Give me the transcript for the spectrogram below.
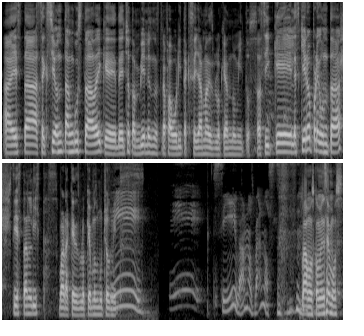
a esta sección tan gustada y que de hecho también es nuestra favorita, que se llama Desbloqueando mitos. Así que les quiero preguntar si están listas para que desbloqueemos muchos mitos. Sí. Sí, vamos, vamos. Vamos, comencemos.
